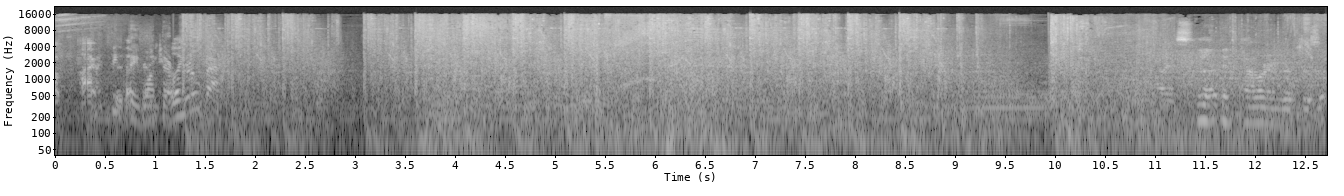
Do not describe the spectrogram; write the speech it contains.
Oh, I, I think they pretty want their quickly. drill back. Nice. The empowering rift is it.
